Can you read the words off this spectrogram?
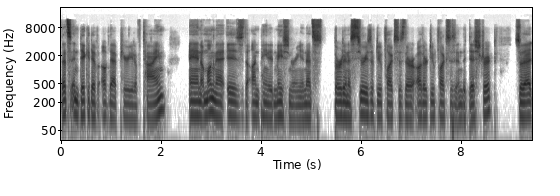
that's indicative of that period of time. And among that is the unpainted masonry. And that's third in a series of duplexes. There are other duplexes in the district. So that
